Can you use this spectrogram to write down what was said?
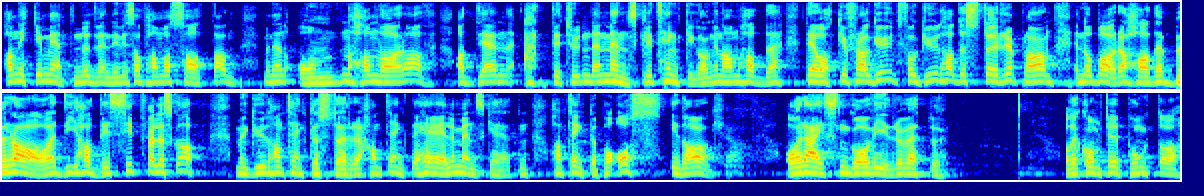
han ikke mente nødvendigvis at han var Satan, men den ånden han var av. At den attituden, den menneskelige tenkegangen han hadde, det var ikke fra Gud. For Gud hadde større plan enn å bare ha det brae de hadde i sitt fellesskap. Men Gud han tenkte større. Han tenkte hele menneskeheten. Han tenkte på oss i dag. Og reisen går videre, vet du. Og det kommer til et punkt, og,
